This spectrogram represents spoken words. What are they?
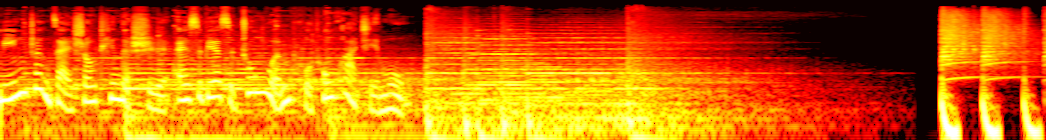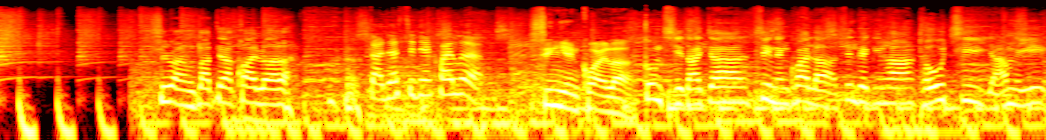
您正在收听的是 SBS 中文普通话节目。希望大家快乐，大家新年快乐，新年快乐！恭喜大家新年快乐，身体健康，头气扬眉，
